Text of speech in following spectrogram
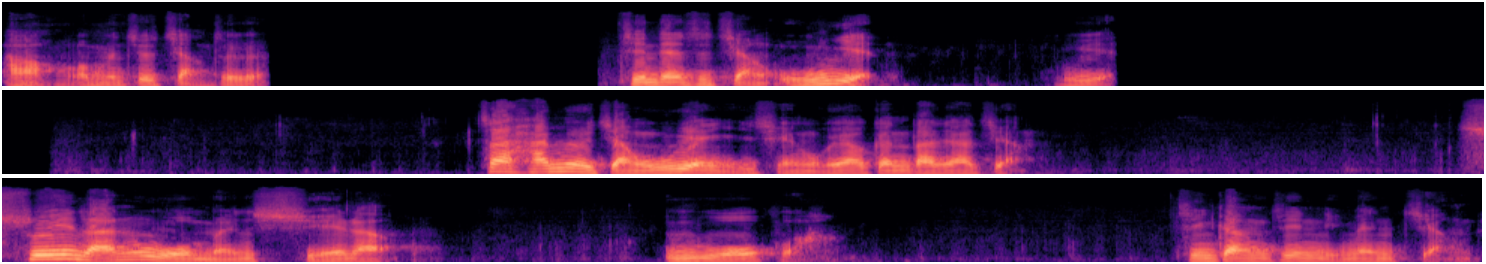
好，我们就讲这个。今天是讲无眼，无眼。在还没有讲无缘以前，我要跟大家讲：虽然我们学了无我法，《金刚经》里面讲的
